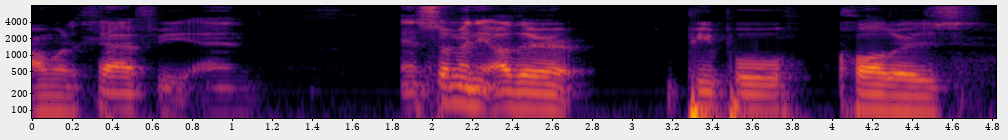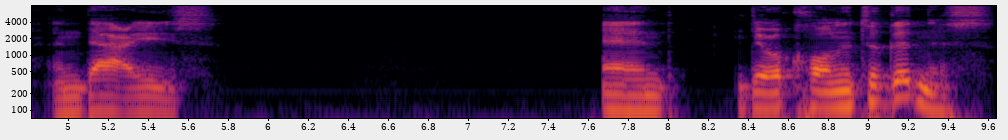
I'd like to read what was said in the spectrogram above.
Omar Al Kafi, and and so many other people, callers, and da'is. And they were calling to goodness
